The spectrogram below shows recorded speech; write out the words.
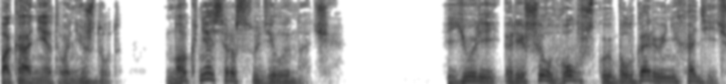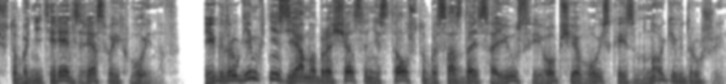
пока они этого не ждут. Но князь рассудил иначе. Юрий решил в Волжскую Булгарию не ходить, чтобы не терять зря своих воинов. И к другим князьям обращаться не стал, чтобы создать союз и общее войско из многих дружин.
